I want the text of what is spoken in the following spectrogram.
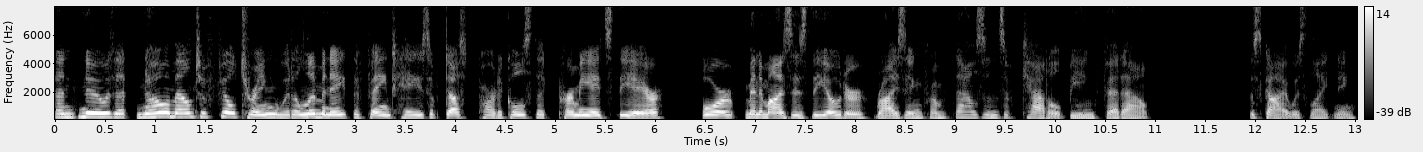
and knew that no amount of filtering would eliminate the faint haze of dust particles that permeates the air, or minimizes the odor rising from thousands of cattle being fed out. The sky was lightening.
